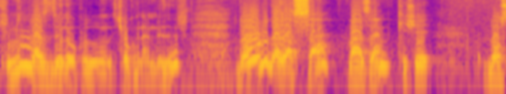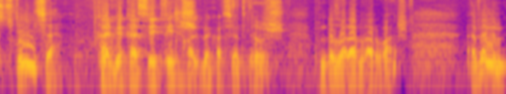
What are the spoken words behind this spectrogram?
kimin yazdığını okuduğunuz çok önemlidir. Doğru da yazsa bazen kişi dost değilse kalbe kasvet verir. Kalbe kasvet verir. Doğru. Bunda zararlar var. Efendim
